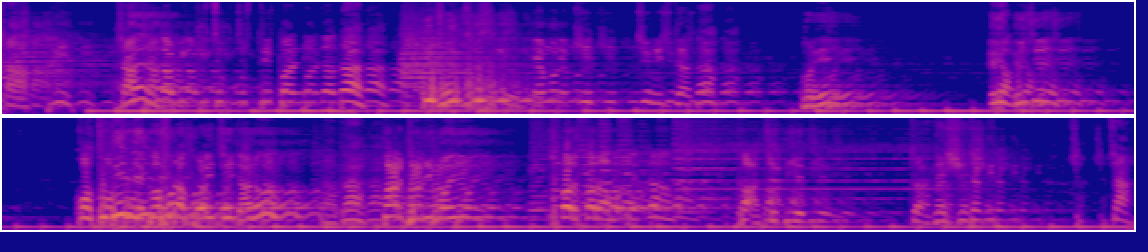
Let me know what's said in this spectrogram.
চাকরি চাকরি আমি কিছু বুঝতে পারিনি দাদা। কি বলছিস? এমন কি কি জিনিস দাদা? আরে এই আমি যে কতদিন লেখাপড়া করেছি জানো? দাদা তার বিনিময়ে সরকার আমাকে একটা কাজ দিয়েছে। দাদা চা- চা-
